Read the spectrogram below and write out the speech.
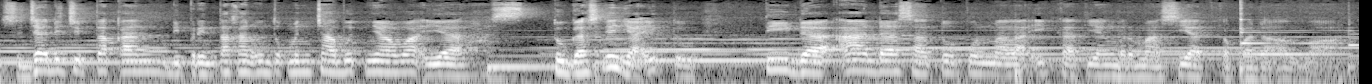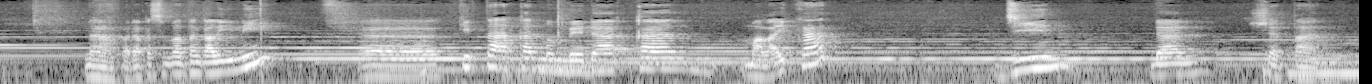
sejak diciptakan diperintahkan untuk mencabut nyawa. Ya tugasnya yaitu tidak ada satupun malaikat yang bermaksiat kepada Allah. Nah, pada kesempatan kali ini eh, kita akan membedakan malaikat, jin, dan setan.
